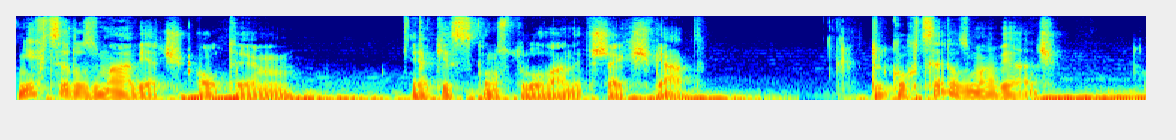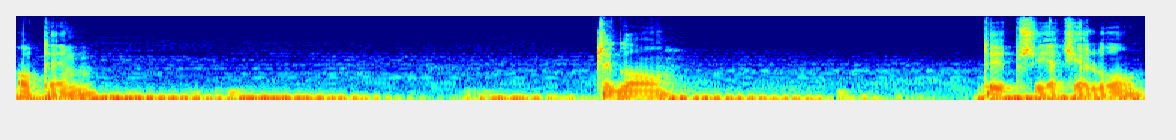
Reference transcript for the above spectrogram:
nie chcę rozmawiać o tym, jak jest skonstruowany wszechświat, tylko chcę rozmawiać o tym, czego ty, przyjacielu,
